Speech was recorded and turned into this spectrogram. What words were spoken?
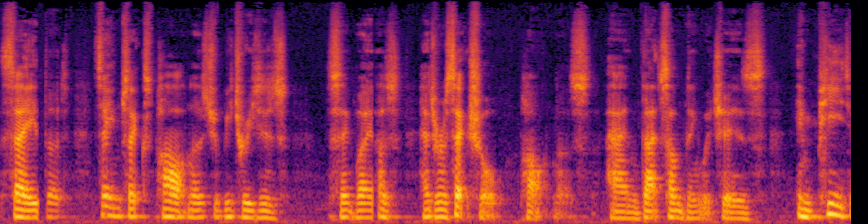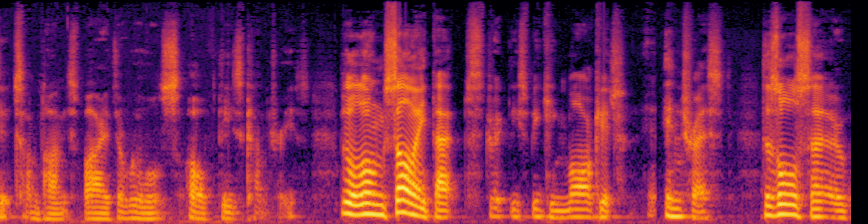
say that same sex partners should be treated same way as heterosexual partners. And that's something which is impeded sometimes by the rules of these countries. But alongside that, strictly speaking, market interest, there's also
